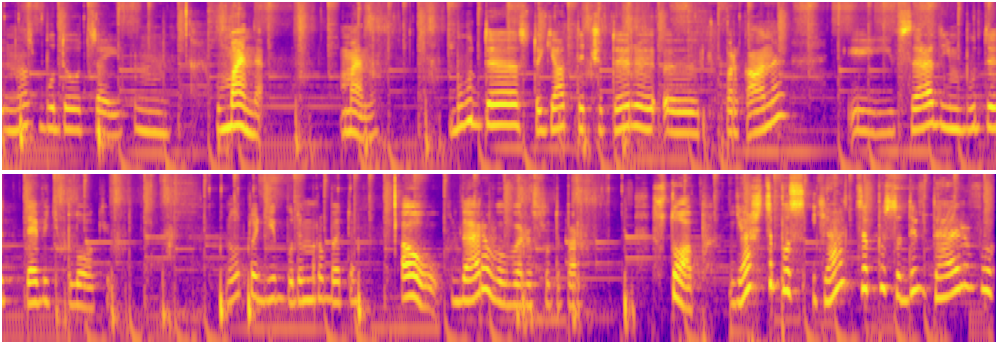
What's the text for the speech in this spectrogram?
У нас буде оцей. У мене. У мене. Буде стояти 4 е, паркани, і всередині буде 9 блоків. Ну, тоді будемо робити. Оу, дерево виросло тепер. Стоп! Я ж це пос... я це посадив дерево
